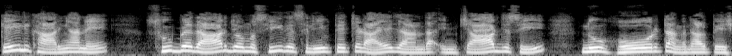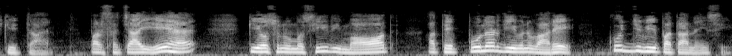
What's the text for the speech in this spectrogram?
ਕਈ ਲਿਖਾਰੀਆਂ ਨੇ ਸੂਬੇਦਾਰ ਜੋ ਮਸੀਹ ਦੇ ਸਲੀਬ ਤੇ ਚੜਾਏ ਜਾਣ ਦਾ ਇੰਚਾਰਜ ਸੀ, ਨੂੰ ਹੋਰ ਢੰਗ ਨਾਲ ਪੇਸ਼ ਕੀਤਾ ਹੈ। ਪਰ ਸਚਾਈ ਇਹ ਹੈ ਕਿ ਉਸ ਨੂੰ ਮਸੀਹ ਦੀ ਮੌਤ ਅਤੇ ਪੁਨਰ ਜੀਵਨ ਬਾਰੇ ਕੁਝ ਵੀ ਪਤਾ ਨਹੀਂ ਸੀ।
